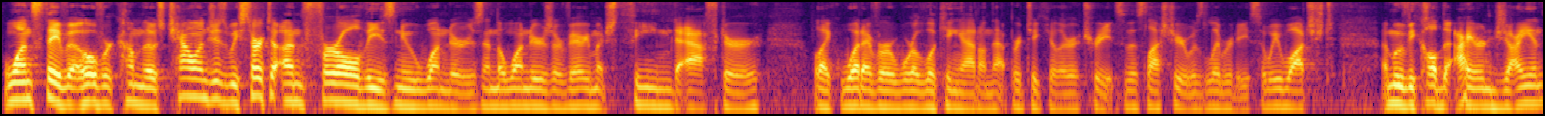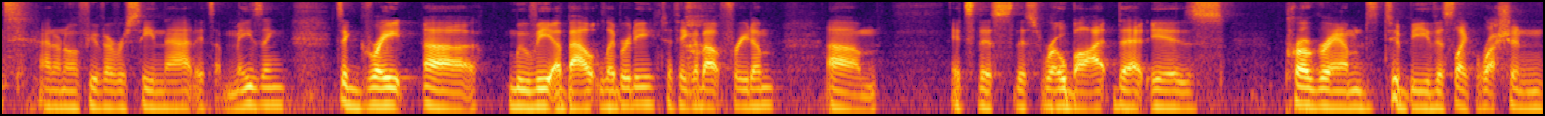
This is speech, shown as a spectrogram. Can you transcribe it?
once they've overcome those challenges, we start to unfurl these new wonders, and the wonders are very much themed after like whatever we're looking at on that particular retreat. So this last year was Liberty. So we watched a movie called The Iron Giant. I don't know if you've ever seen that. It's amazing. It's a great uh, movie about liberty, to think about freedom. Um, it's this this robot that is programmed to be this like Russian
